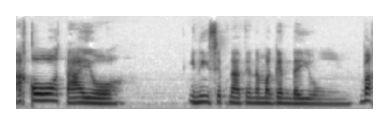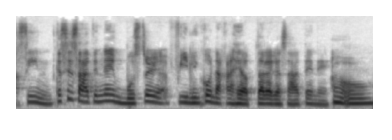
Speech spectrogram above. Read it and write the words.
Ako, tayo, iniisip natin na maganda yung vaccine. Kasi sa atin nga yung booster, feeling ko naka-help talaga sa atin eh. Oo.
